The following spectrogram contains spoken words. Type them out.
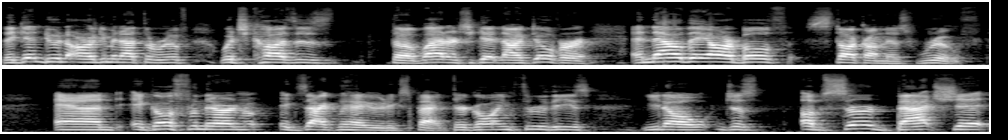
They get into an argument at the roof, which causes the ladder to get knocked over. And now they are both stuck on this roof. And it goes from there in exactly how you would expect. They're going through these, you know, just absurd batshit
